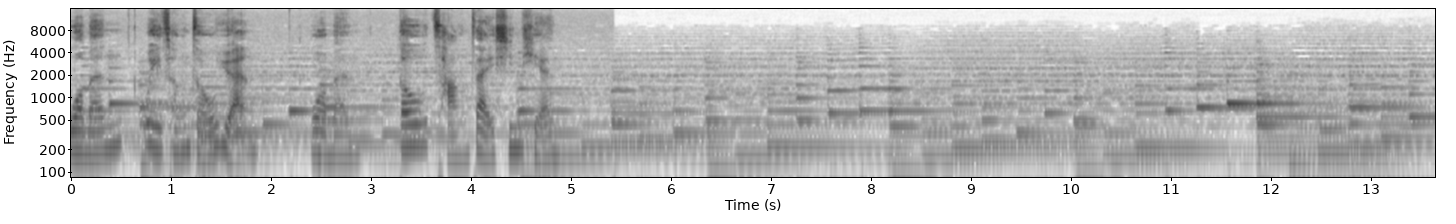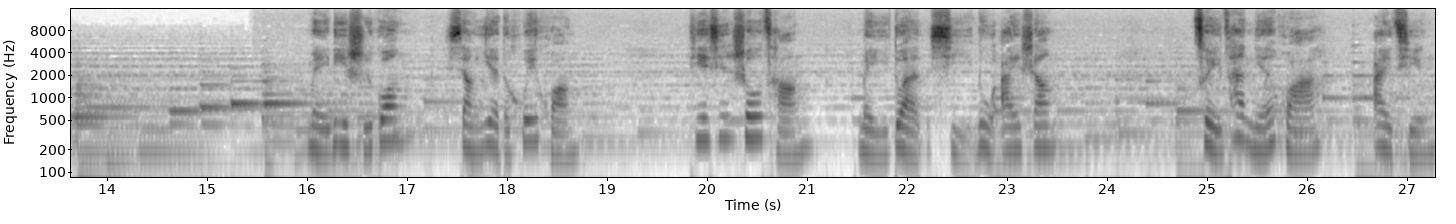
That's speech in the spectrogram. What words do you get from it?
我们未曾走远，我们都藏在心田。美丽时光像夜的辉煌，贴心收藏每一段喜怒哀伤。璀璨年华，爱情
